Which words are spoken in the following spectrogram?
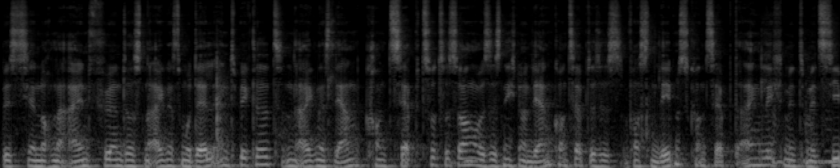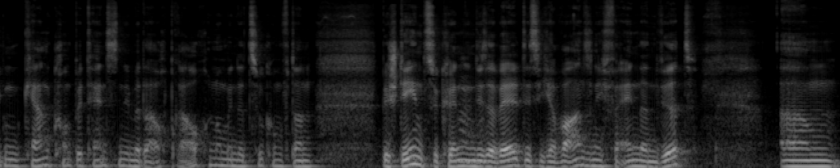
bisschen nochmal einführen. Du hast ein eigenes Modell entwickelt, ein eigenes Lernkonzept sozusagen, aber es ist nicht nur ein Lernkonzept, es ist fast ein Lebenskonzept eigentlich mit, mit sieben Kernkompetenzen, die wir da auch brauchen, um in der Zukunft dann bestehen zu können in mhm. dieser Welt, die sich ja wahnsinnig verändern wird. Ähm,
